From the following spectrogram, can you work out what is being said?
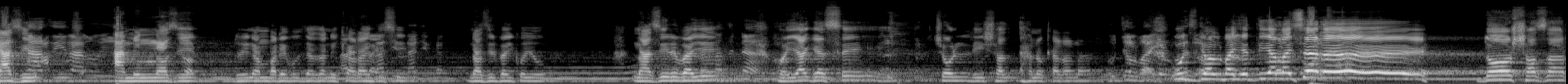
নাজির। আমিন নাজির। দুই নম্বরে গুলদা জানি কেডাই দিছি। নাজির ভাই। কইও নাজির ভাইয়ে হইয়া গেছে। চল্লিশ হেন কেডা না? উজ্জ্বল ভাই। উজ্জ্বল ভাইয়ে দিয়া লাইছে রে। দশ হাজার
